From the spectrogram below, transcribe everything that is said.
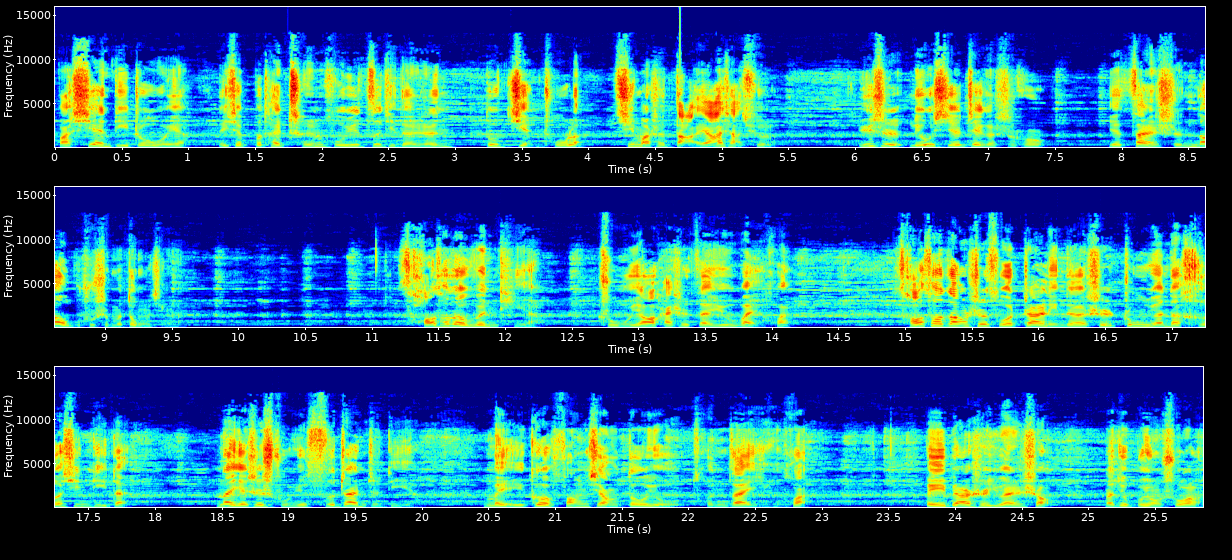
把献帝周围啊那些不太臣服于自己的人都剪除了，起码是打压下去了。于是刘协这个时候也暂时闹不出什么动静了。曹操的问题啊，主要还是在于外患。曹操当时所占领的是中原的核心地带，那也是属于四战之地啊，每个方向都有存在隐患。北边是袁绍，那就不用说了；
